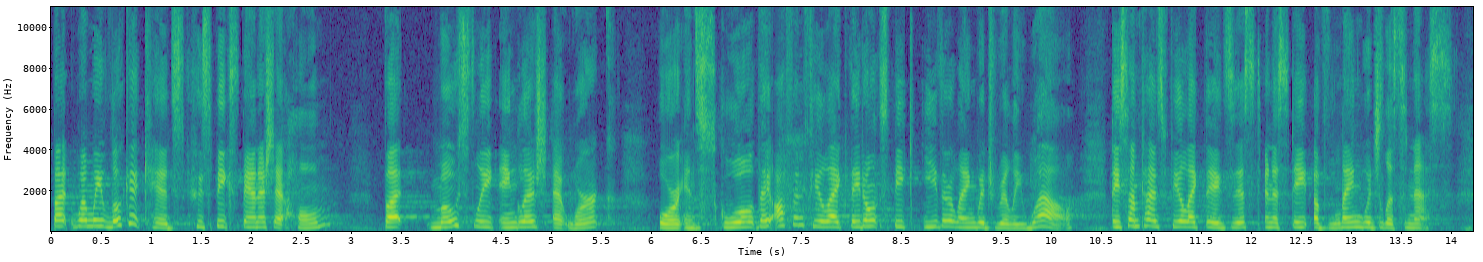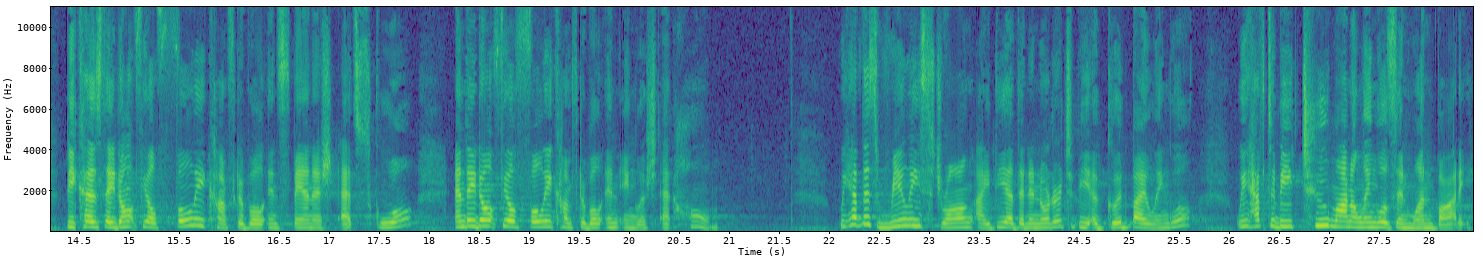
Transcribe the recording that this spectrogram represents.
But when we look at kids who speak Spanish at home, but mostly English at work or in school, they often feel like they don't speak either language really well. They sometimes feel like they exist in a state of languagelessness because they don't feel fully comfortable in Spanish at school and they don't feel fully comfortable in English at home. We have this really strong idea that in order to be a good bilingual, we have to be two monolinguals in one body.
